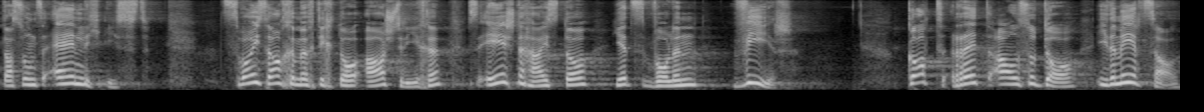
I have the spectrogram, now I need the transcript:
das uns ähnlich ist. Zwei Sachen möchte ich hier anstreichen. Das erste heißt hier, jetzt wollen wir. Gott redet also da in der Mehrzahl.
